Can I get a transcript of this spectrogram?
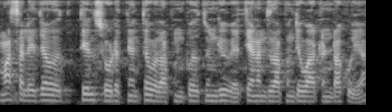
मसाले जेव्हा तेल सोडत नाही तेव्हा आपण परतून घेऊया. त्यानंतर आपण ते वाटण टाकूया.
